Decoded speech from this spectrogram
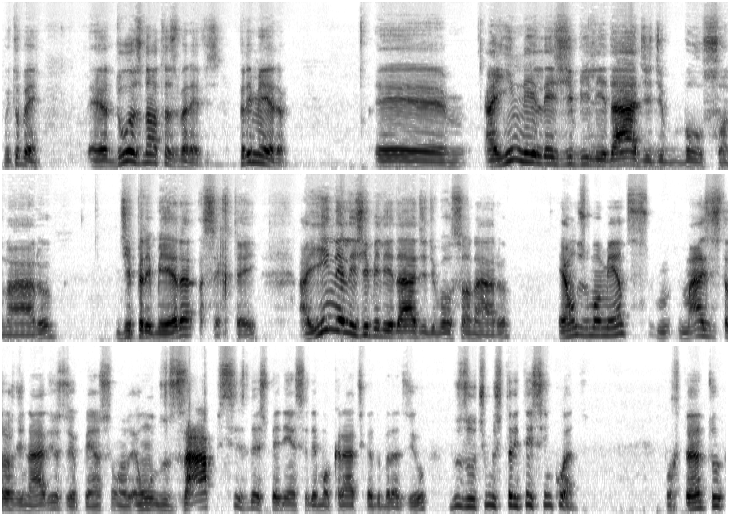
Muito bem. É, duas notas breves. Primeira, é, a inelegibilidade de Bolsonaro, de primeira, acertei, a inelegibilidade de Bolsonaro é um dos momentos mais extraordinários, eu penso, é um dos ápices da experiência democrática do Brasil dos últimos 35 anos. Portanto,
